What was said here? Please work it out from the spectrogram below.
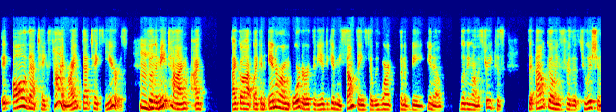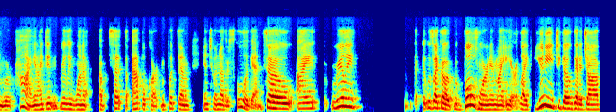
it, all of that takes time, right? That takes years. Mm-hmm. So, in the meantime, I I got like an interim order that he had to give me something, so we weren't going to be, you know, living on the street because the outgoings for the tuition were high, and I didn't really want to upset the apple cart and put them into another school again. So I really it was like a bullhorn in my ear like you need to go get a job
